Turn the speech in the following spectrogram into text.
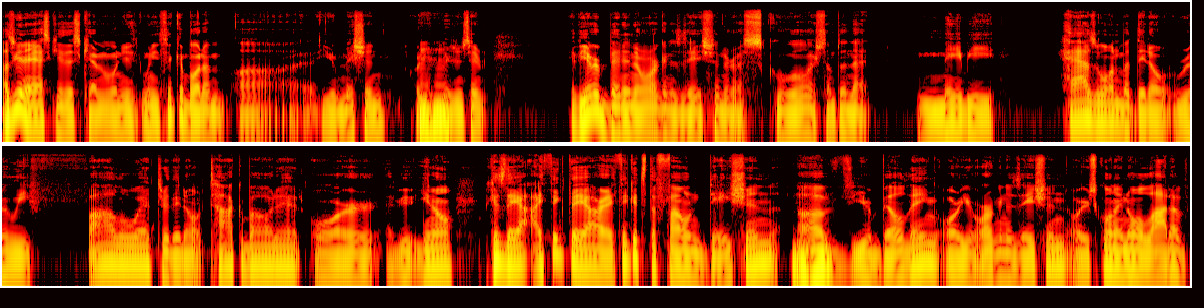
I was going to ask you this, Kevin. When you when you think about a, uh, your mission or your mm-hmm. vision statement, have you ever been in an organization or a school or something that maybe has one, but they don't really follow it or they don't talk about it or have you you know because they I think they are. I think it's the foundation mm-hmm. of your building or your organization or your school. And I know a lot of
